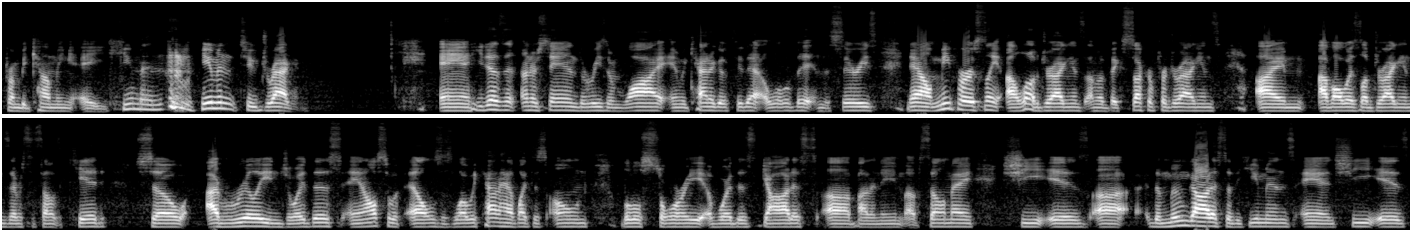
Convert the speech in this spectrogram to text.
from becoming a human, human to dragon and he doesn't understand the reason why and we kind of go through that a little bit in the series. Now me personally i love dragons. I'm a big sucker for dragons. I'm i've always loved dragons ever since i was a kid so i really enjoyed this. And also with elves as well we kind of have like this own little story of where this goddess uh, by the name of selene she is uh, the moon goddess of the humans and she is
